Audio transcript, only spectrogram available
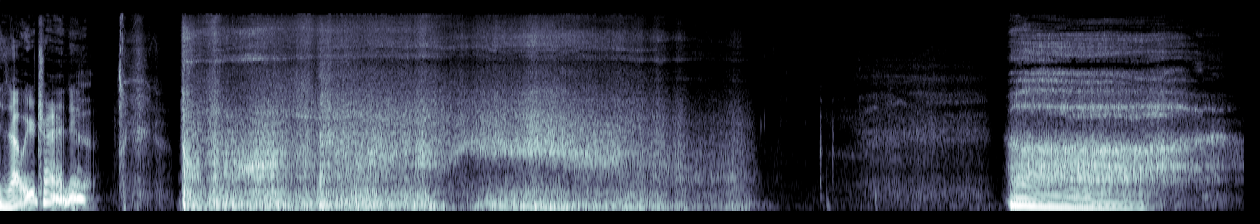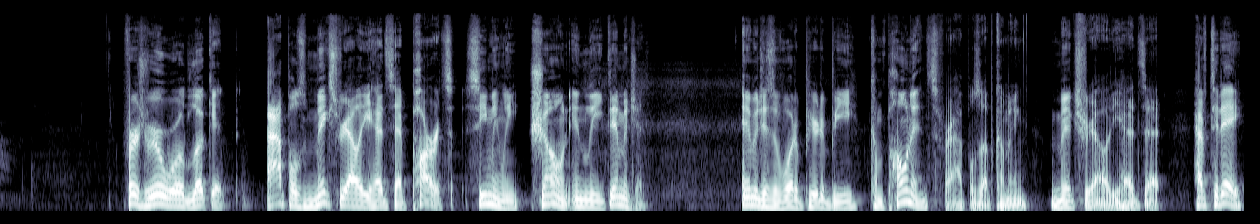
Is that what you're trying to do? First real world look at Apple's mixed reality headset parts seemingly shown in leaked images. Images of what appear to be components for Apple's upcoming mixed reality headset have today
